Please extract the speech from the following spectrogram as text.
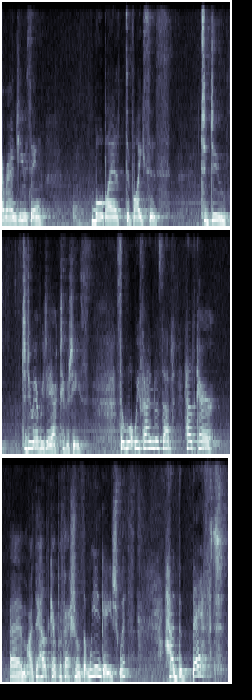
around using mobile devices to do, to do everyday activities. So what we found was that healthcare um, the healthcare professionals that we engaged with had the best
